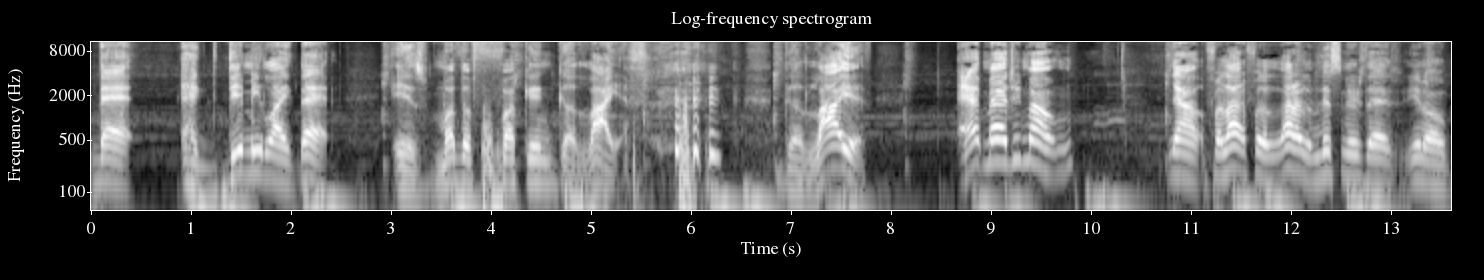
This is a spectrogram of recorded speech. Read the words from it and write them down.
that did me like that is motherfucking Goliath. Goliath at Magic Mountain. Now, for a lot for a lot of the listeners that you know,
